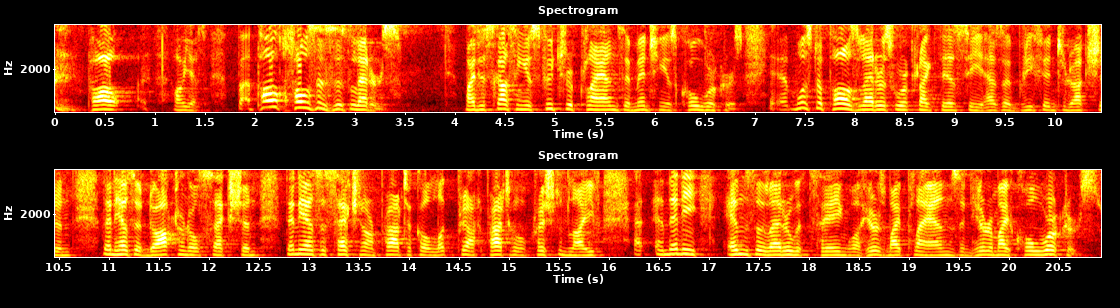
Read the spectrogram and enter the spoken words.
Paul. Oh, yes. Paul closes his letters by discussing his future plans and mentioning his co workers. Most of Paul's letters work like this he has a brief introduction, then he has a doctrinal section, then he has a section on practical, practical Christian life, and then he ends the letter with saying, Well, here's my plans, and here are my co workers.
